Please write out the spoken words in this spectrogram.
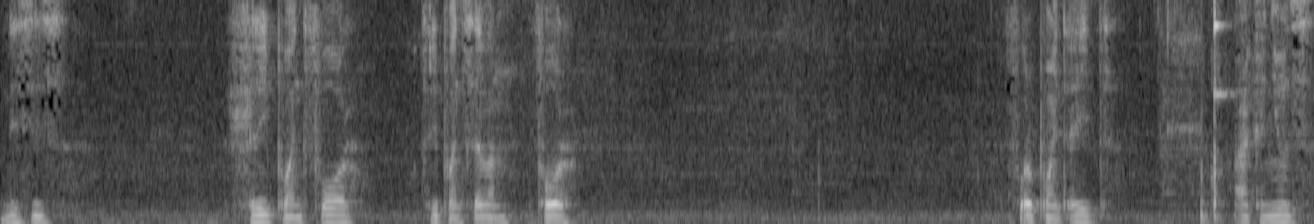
This is 3.4, 3.7 4 4.8 I can use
